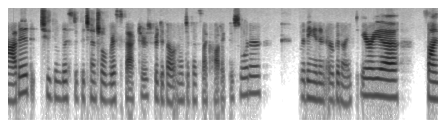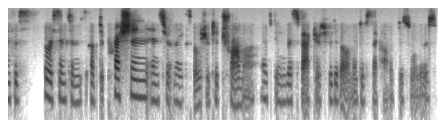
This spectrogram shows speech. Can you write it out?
added to the list of potential risk factors for development of a psychotic disorder, living in an urbanized area, signs of or symptoms of depression, and certainly exposure to trauma as being risk factors for development of psychotic disorders.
